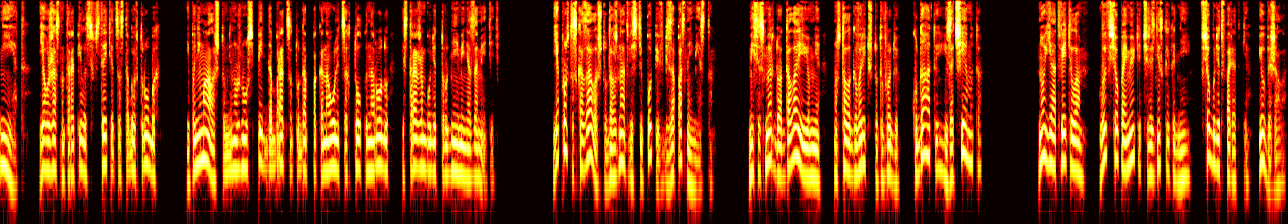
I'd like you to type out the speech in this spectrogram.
«Нет. Я ужасно торопилась встретиться с тобой в трубах и понимала, что мне нужно успеть добраться туда, пока на улицах толпы народу, и стражам будет труднее меня заметить. Я просто сказала, что должна отвезти Поппи в безопасное место. Миссис Мерду отдала ее мне, но стала говорить что-то вроде «Куда ты? И зачем это?» Но я ответила «Вы все поймете через несколько дней. Все будет в порядке». И убежала.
